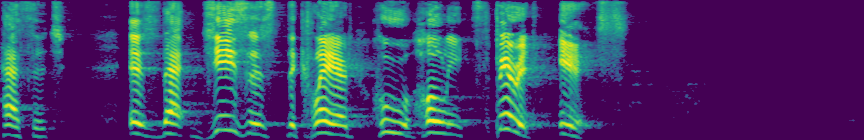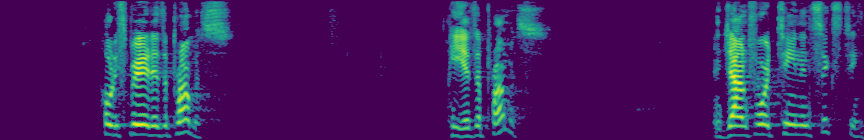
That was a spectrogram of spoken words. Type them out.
passage is that Jesus declared who Holy Spirit is. Holy Spirit is a promise. He is a promise. In John 14 and 16,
